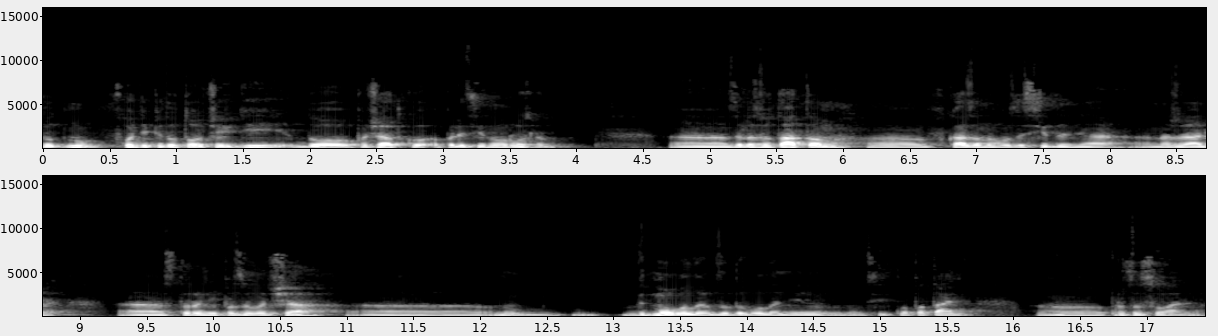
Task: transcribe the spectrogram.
ну, в ході підготовчих дій до початку апеляційного розгляду. Е, За результатом е, вказаного засідання, на жаль, е, стороні позивача ну, відмовили в задоволенні ну, всіх клопотань процесуальних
